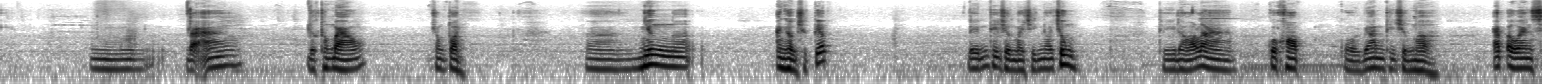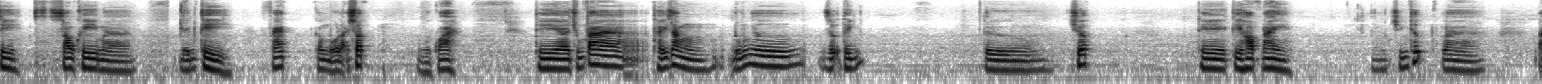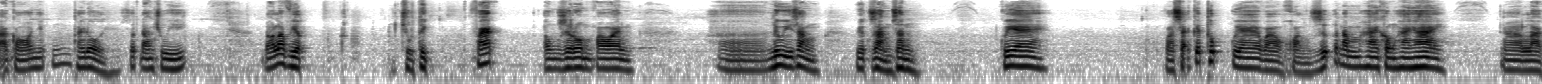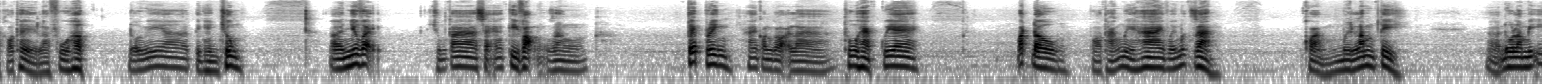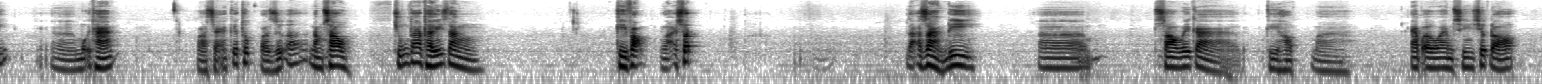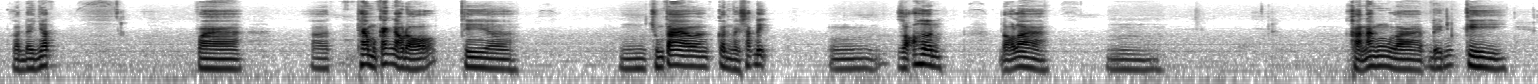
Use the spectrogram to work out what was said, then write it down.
đã được thông báo trong tuần. Ờ, nhưng ảnh hưởng trực tiếp đến thị trường tài chính nói chung thì đó là cuộc họp của Ủy ban thị trường mở FOMC sau khi mà đến kỳ Fed công bố lãi suất vừa qua. Thì ờ, chúng ta thấy rằng đúng như dự tính từ trước, thì kỳ họp này chính thức là đã có những thay đổi rất đáng chú ý. Đó là việc chủ tịch Fed, ông Jerome Powell uh, lưu ý rằng việc giảm dần QE và sẽ kết thúc QE vào khoảng giữa năm 2022 uh, à, là có thể là phù hợp đối với uh, tình hình chung. Uh, như vậy chúng ta sẽ kỳ vọng rằng tapering hay còn gọi là thu hẹp QE bắt đầu vào tháng 12 với mức giảm khoảng 15 tỷ ờ, đô la Mỹ ờ, mỗi tháng và sẽ kết thúc vào giữa năm sau. Chúng ta thấy rằng kỳ vọng lãi suất đã giảm đi uh, so với cả kỳ họp mà FOMC trước đó gần đây nhất và uh, theo một cách nào đó thì uh, chúng ta cần phải xác định rõ hơn đó là khả năng là đến kỳ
